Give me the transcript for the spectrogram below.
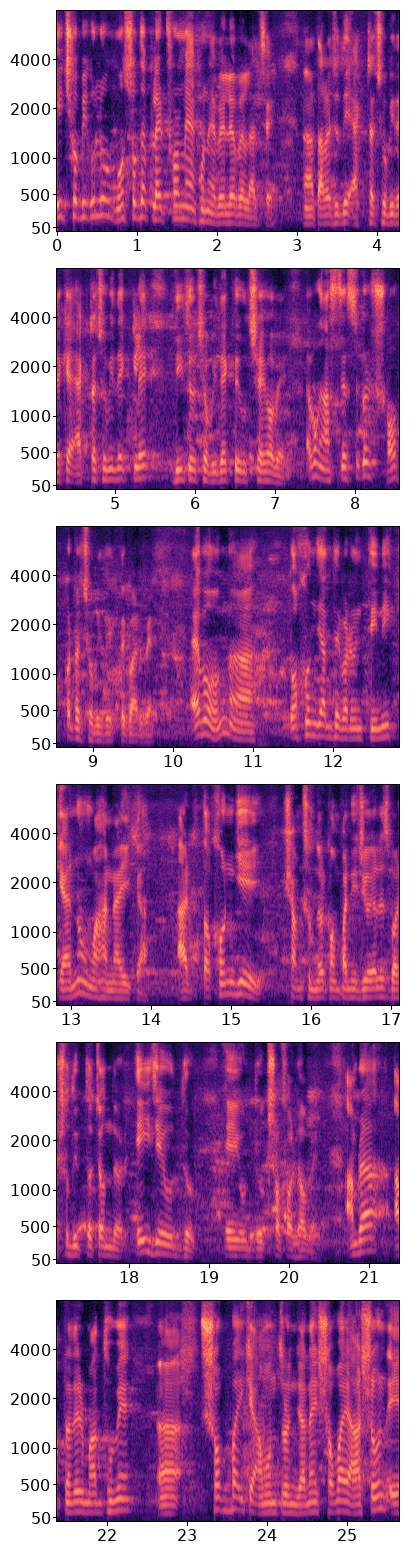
এই ছবিগুলো মোস্ট অফ দ্য প্ল্যাটফর্মে এখন অ্যাভেলেবেল আছে। তারা যদি একটা ছবি দেখে, একটা ছবি দেখলে দ্বিতীয় ছবি দেখতে উৎসাহী হবে এবং আস্তে আস্তে করে সব কটা ছবি দেখতে পারবে। এবং তখন জানতে পারবেন তিনি কেন মহানায়িকা। আর তখন গিয়েই শ্যামসুন্দর কোম্পানি, জুয়েলার্স বা সুদীপ্ত চন্দর, এই যে উদ্যোগ, এই উদ্যোগ সফল হবে। আমরা আপনাদের মাধ্যমে সবাইকে আমন্ত্রণ জানাই, সবাই আসুন এই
